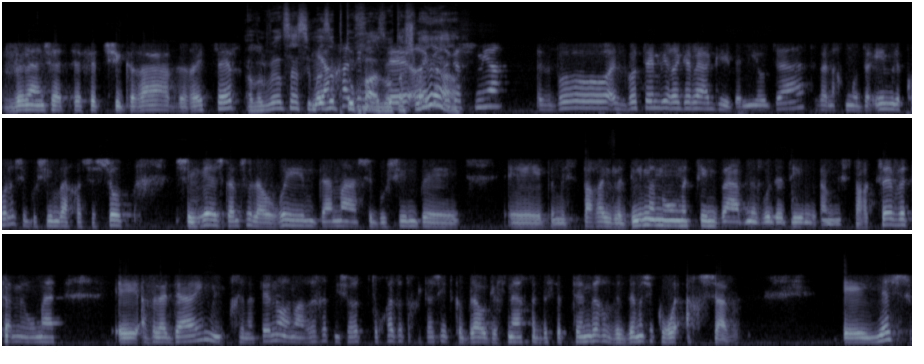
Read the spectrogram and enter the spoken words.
ולאנשי הצוות שגרה ורצף. אבל גברת ססי, מה זה פתוחה? זאת אשליה. רגע, רגע, שנייה. אז בוא, אז בוא תן לי רגע להגיד. אני יודעת, ואנחנו מודעים לכל השיבושים והחששות שיש, גם של ההורים, גם השיבושים ב, אה, במספר הילדים המאומתים והמבודדים, וגם במספר הצוות המאומת. אה, אבל עדיין, מבחינתנו, המערכת נשארת פתוחה. זאת החלטה שהתקבלה עוד לפני 1 בספטמבר, וזה מה שקורה עכשיו. אה, יש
